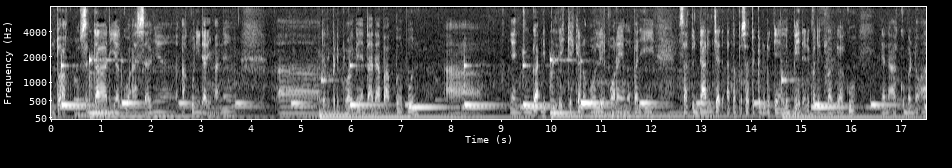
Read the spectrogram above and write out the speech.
untuk aku sedar dia aku asalnya aku ni dari mana Ah, daripada keluarga yang tak ada apa-apa pun uh, yang juga diperlekehkan oleh orang yang mempunyai satu darjat ataupun satu kedudukan yang lebih daripada keluarga aku. Dan aku berdoa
